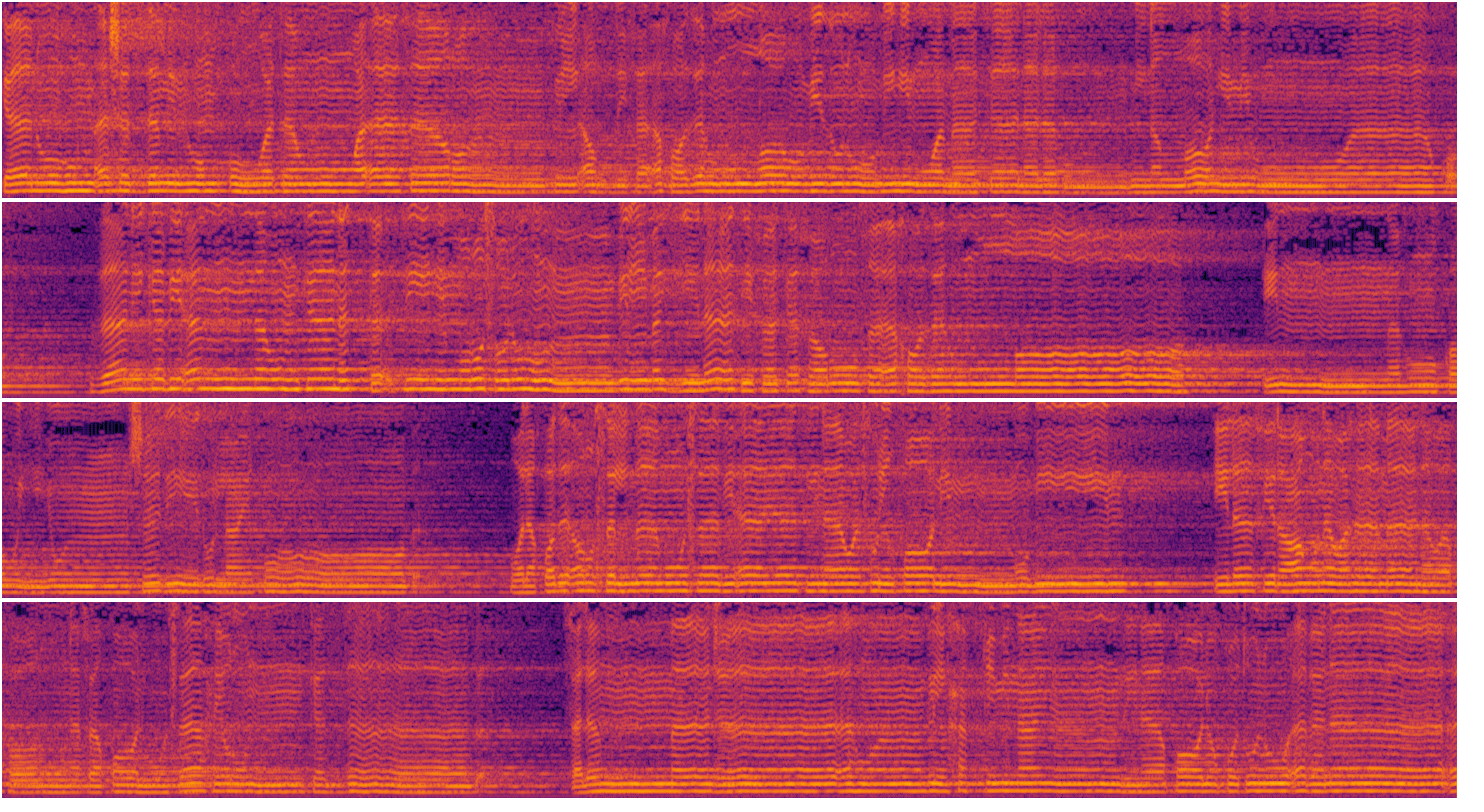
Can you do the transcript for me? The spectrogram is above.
كَانُوا هُمْ أَشَدَّ مِنْهُمْ قُوَّةً وَآثَارًا فِي الْأَرْضِ فَأَخَذَهُمُ اللَّهُ بِذُنُوبِهِمْ وَمَا كَانَ لَهُم مِّنَ اللَّهِ مِن وَاقٍ. ذَٰلِكَ بِأَنَّهُمْ كَانَت تَّأْتِيهِمْ رُسُلُهُم بِالْبَيِّنَاتِ فَكَفَرُوا فَأَخَذَهُمُ اللَّهُ ۚ. إِنَّهُ قَوِيٌّ شَدِيدُ الْعِقَابِ. وَلَقَدْ أَرْسَلْنَا مُوسَىٰ بِآيَاتِنَا وَسُلْطَانٍ مُّبِينٍ إِلَىٰ فِرْعَوْنَ وَهَامَانَ وَقَارُونَ فَقَالُوا سَاحِرٌ كَذَّابٌ. فَلَمَّا جَاءَهُم بِالْحَقِّ مِنْ عِندِنَا قَالُوا اقْتُلُوا أَبْنَاءَ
